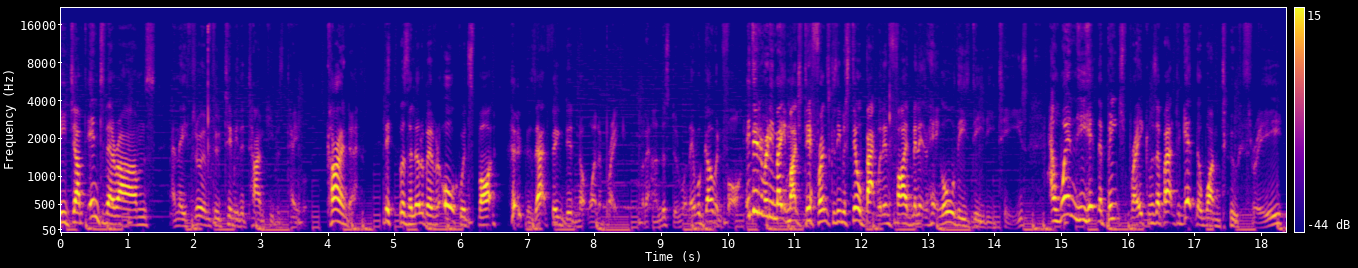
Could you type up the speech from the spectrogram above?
he jumped into their arms and they threw him through Timmy the timekeeper's table. Kinda. This was a little bit of an awkward spot because that thing did not want to break. But I understood what they were going for. It didn't really make much difference because he was still back within five minutes of hitting all these DDTs. And when he hit the beach break and was about to get the one, two, three,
